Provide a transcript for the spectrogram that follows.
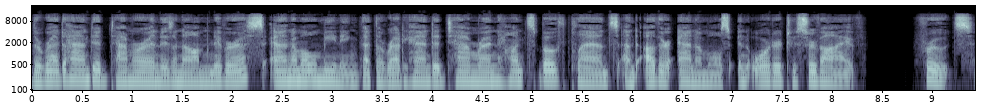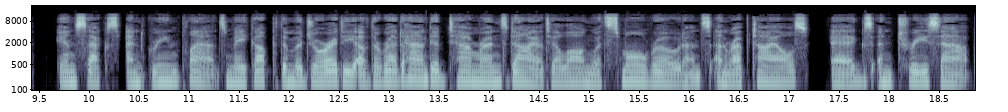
The red-handed tamarin is an omnivorous animal meaning that the red-handed tamarin hunts both plants and other animals in order to survive. Fruits Insects and green plants make up the majority of the red-handed tamarin's diet along with small rodents and reptiles, eggs and tree sap.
